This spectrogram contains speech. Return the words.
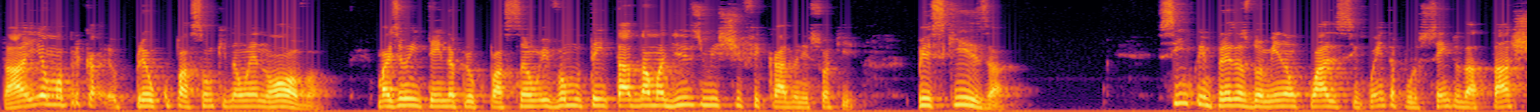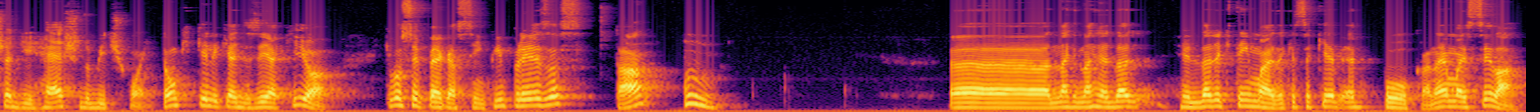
tá? E é uma preocupação que não é nova, mas eu entendo a preocupação e vamos tentar dar uma desmistificada nisso aqui. Pesquisa Cinco empresas dominam quase 50% da taxa de hash do Bitcoin. Então, o que, que ele quer dizer aqui? Ó, que você pega cinco empresas, tá? Uh, na, na realidade, realidade é que tem mais, é que essa aqui é, é pouca, né? Mas sei lá.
